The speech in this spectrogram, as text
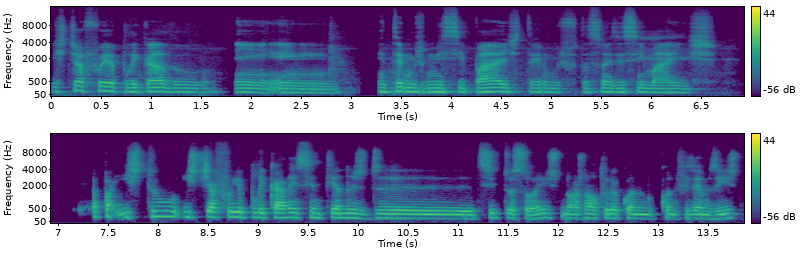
Isto já foi aplicado em, em, em termos municipais, termos votações assim mais. Epá, isto, isto já foi aplicado em centenas de, de situações. Nós, na altura, quando, quando fizemos isto,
